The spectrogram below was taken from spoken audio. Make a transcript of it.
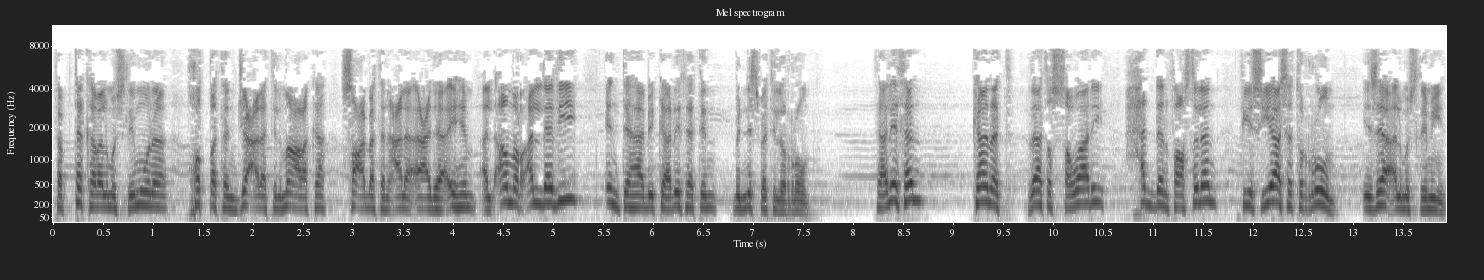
فابتكر المسلمون خطة جعلت المعركة صعبة على أعدائهم. الأمر الذي انتهى بكارثة بالنسبة للروم. ثالثا كانت ذات الصواري حدا فاصلا في سياسة الروم. إزاء المسلمين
